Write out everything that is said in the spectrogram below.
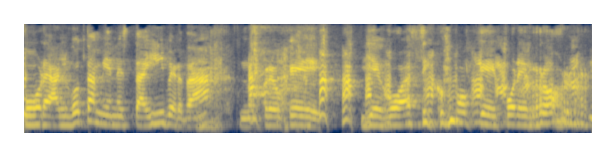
por algo también está ahí, ¿verdad? No creo que llegó así como que por error.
